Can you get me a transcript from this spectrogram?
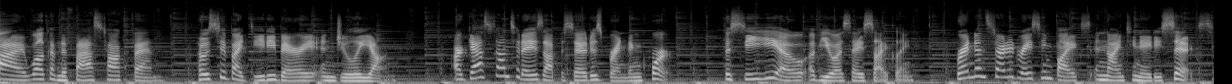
Hi, welcome to Fast Talk Femme, hosted by Dede Barry and Julie Young. Our guest on today's episode is Brendan Quirk, the CEO of USA Cycling. Brendan started racing bikes in 1986.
